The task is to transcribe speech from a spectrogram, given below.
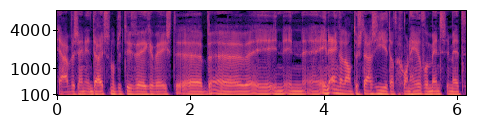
ja, we zijn in Duitsland op de tv geweest, uh, uh, in, in, in Engeland. Dus daar zie je dat er gewoon heel veel mensen met,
